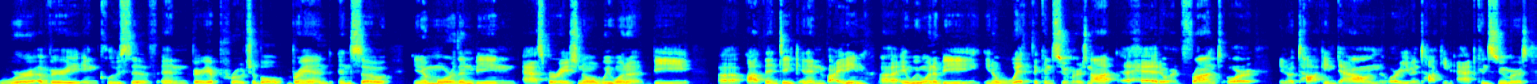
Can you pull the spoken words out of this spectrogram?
we're a very inclusive and very approachable brand. And so, you know, more than being aspirational, we want to be uh, authentic and inviting. Uh, and we want to be, you know, with the consumers, not ahead or in front or, you know, talking down or even talking at consumers.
